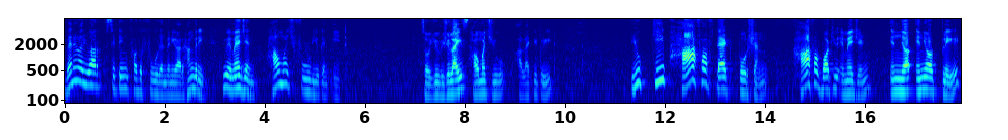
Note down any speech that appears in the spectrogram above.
whenever you are sitting for the food and when you are hungry, you imagine how much food you can eat. So, you visualize how much you are likely to eat. You keep half of that portion, half of what you imagined in your in your plate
